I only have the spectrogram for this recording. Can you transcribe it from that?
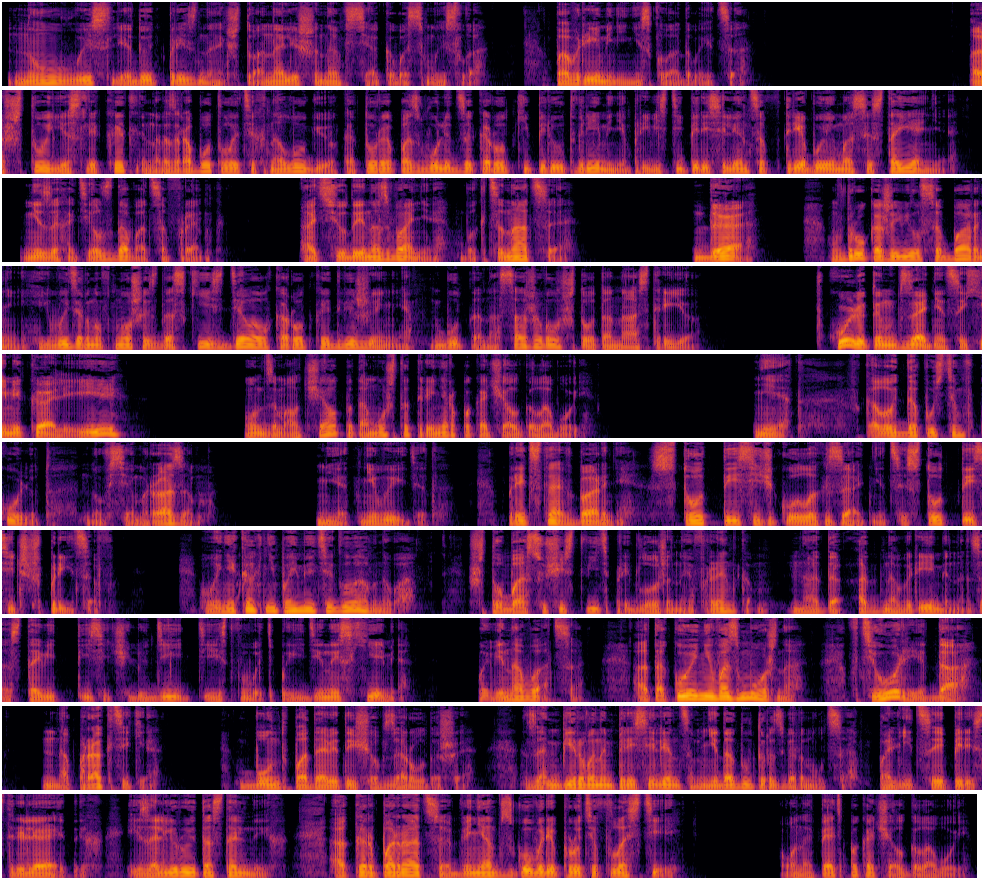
Но, увы, следует признать, что она лишена всякого смысла. По времени не складывается. А что, если Кэтлин разработала технологию, которая позволит за короткий период времени привести переселенцев в требуемое состояние? Не захотел сдаваться Фрэнк. Отсюда и название — вакцинация. «Да!» Вдруг оживился Барни и, выдернув нож из доски, сделал короткое движение, будто насаживал что-то на острие. «Вколют им в заднице химикалии и...» Он замолчал, потому что тренер покачал головой. «Нет, Вколоть, допустим, вколют, но всем разом? Нет, не выйдет. Представь, Барни, сто тысяч голых задниц и сто тысяч шприцев. Вы никак не поймете главного. Чтобы осуществить предложенное Фрэнком, надо одновременно заставить тысячи людей действовать по единой схеме. Повиноваться. А такое невозможно. В теории — да, на практике. Бунт подавит еще в зародыше. Зомбированным переселенцам не дадут развернуться. Полиция перестреляет их, изолирует остальных, а корпорацию обвинят в сговоре против властей. Он опять покачал головой.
